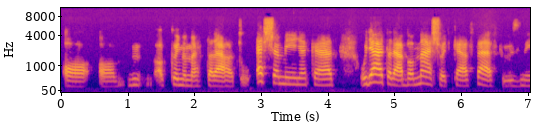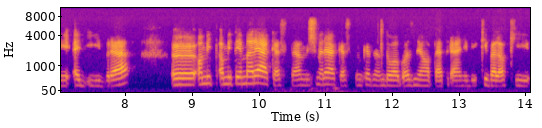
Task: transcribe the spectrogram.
a, a, a könyvben megtalálható eseményeket, úgy általában máshogy kell felfűzni egy ívre, Ö, amit, amit én már elkezdtem, és már elkezdtünk ezen dolgozni a Petrányi Vikivel, aki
